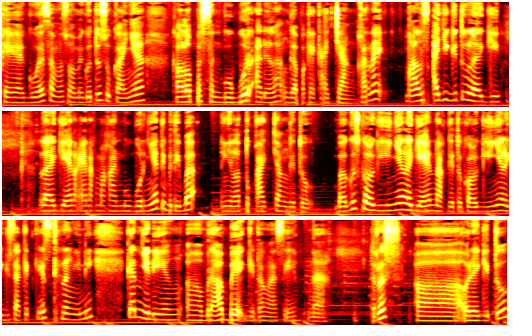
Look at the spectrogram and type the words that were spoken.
Kayak gue sama suami gue tuh sukanya kalau pesen bubur adalah nggak pakai kacang. Karena males aja gitu lagi lagi enak-enak makan buburnya tiba-tiba nyeletuk kacang gitu. Bagus kalau giginya lagi enak gitu. Kalau giginya lagi sakit kayak sekarang ini kan jadi yang uh, berabe gitu gak sih? Nah terus uh, udah gitu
